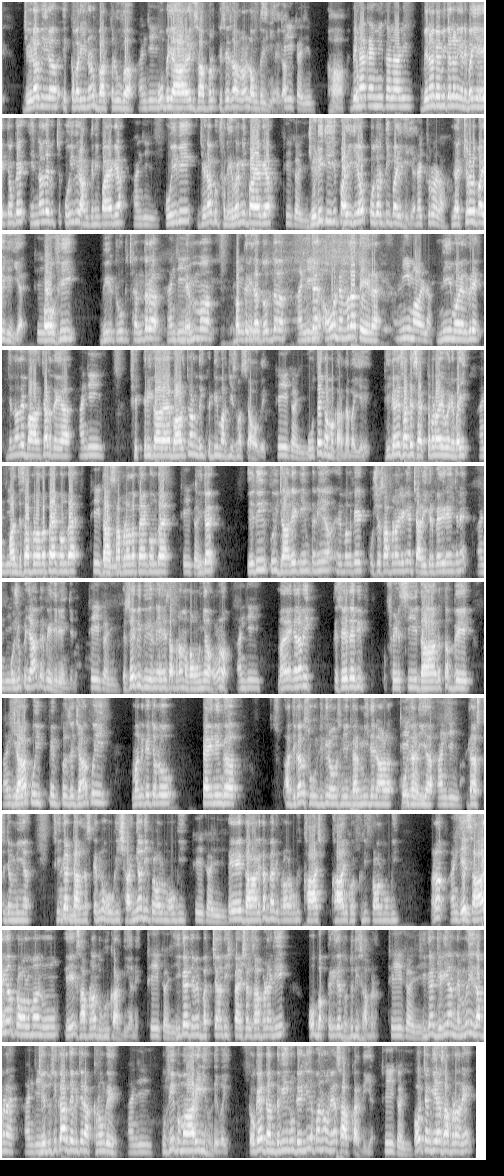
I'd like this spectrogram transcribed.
ਜਿਹੜਾ ਵੀਰ ਇੱਕ ਵਾਰੀ ਇਹਨਾਂ ਨੂੰ ਵਰਤ ਲੂਗਾ ਹਾਂਜੀ। ਉਹ ਬਾਜ਼ਾਰ ਵਾਲੀ ਸਾਬਣ ਕਿਸੇ ਹਿਸਾਬ ਨਾਲ ਲਾਉਂਦਾ ਹੀ ਨਹੀਂ ਹੈਗਾ। ਠੀਕ ਹੈ ਜੀ। ਹਾਂ ਬਿਨਾ ਕੈਮੀਕਲ ਵਾਲੀ। ਬਿਨਾ ਕੈਮੀਕਲ ਵਾਲੀਆਂ ਨੇ ਬਾਈ ਇਹ ਕਿਉਂਕਿ ਇਹਨਾਂ ਦੇ ਵਿੱਚ ਕੋਈ ਵੀ ਰੰਗ ਨਹੀਂ ਪਾਇਆ ਗਿਆ। ਹਾਂਜੀ। ਕੋਈ ਵੀ ਜਿਹੜਾ ਕੋਈ ਫਲੇਵਰ ਨਹੀਂ ਪਾਇਆ ਗਿਆ। ਠੀਕ ਹੈ ਜੀ। ਜਿਹੜੀ ਚੀਜ਼ ਪਾਈ ਗਈ ਆ ਉਹ ਕੁਦਰਤੀ ਪਾਈ ਗਈ ਹੈ ਨੈਚੁਰਲ ਆ। ਨੈਚੁਰਲ ਪਾਈ ਗਈ ਹੈ। ਕਾਫੀ ਬੀਟਰੂਟ ਚਕੰਦਰ ਹਾਂਜੀ। ਨਿੰਮ ਬੱਕਰੀ ਦਾ ਦੁੱਧ ਹਾਂਜੀ। ਠੀਕ ਹੈ ਉਹ ਨਿੰਮ ਦਾ ਤੇਲ ਹੈ ਨੀਮ ਆਇਲ ਨੀਮ ਆਇਲ ਵੀਰੇ ਜਿਨ੍ਹਾਂ ਦੇ ਵਾਲ ਝੜਦੇ ਆ। ਹਾਂਜੀ। ਛਿੱਕਰੀਕਾਰ ਹੈ ਵਾਲ ਝੜਨ ਦੀ ਕਿੱਡੀ ਮਰਜ਼ੀ ਸਮੱਸਿਆ ਹੋਵੇ। ਠੀਕ ਹੈ ਜੀ। ਉਹ ਤੇ ਕੰਮ ਕਰਦਾ ਬਾਈ ਇਹ। ਠੀਕ ਹੈ ਇਹ ਸਾਡੇ ਸੈੱਟ ਬਣਾਏ ਹੋਏ ਨੇ ਬਾਈ। ਹਾਂਜੀ। ਪੰਜ ਸਾਬਣਾਂ ਦਾ ਪੈਕ ਹੁੰਦਾ ਹੈ ਠੀਕ ਹੈ 10 ਸਾਬਣਾਂ ਦਾ ਪੈਕ ਹੁੰਦਾ ਹੈ। ਠੀਕ ਹੈ ਠੀਕ ਹੈ ਇਹਦੀ ਕੋਈ ਜ਼ਿਆਦਾ ਕੀਮਤ ਨਹੀਂ ਆ ਇਹ ਮਤਲਬ ਕਿ ਕੁਝ ਸਾਬਣਾਂ ਜਿਹੜੀਆਂ 40 ਕੁ ਰੁਪਏ ਦੀ ਰੇਂਜ ਨੇ ਹਾਂਜੀ। ਕੁਝ 50 ਕੁ ਰੁਪਏ ਦੀ ਰੇਂਜ ਨੇ। ਠੀਕ ਹੈ ਜੀ। ਕਿਸੇ ਵੀ ਵੀਰ ਨੇ ਇਹ ਸਾਬਣਾਂ ਮੰਗਾਉਣੀਆਂ ਹੋਣ ਹਾਂਜੀ। ਮੈਂ ਕਹਿੰਦਾ ਵੀ ਕਿਸੇ ਦੇ ਵੀ ਫਿਣਸੀ ਦਾਗ ਧੱਬੇ ਜਾਂ ਕੋਈ ਪਿੰਪਲਸ ਜਾਂ ਕੋਈ ਮੰਨ ਕੇ ਚਲੋ ਟੈਨਿੰਗ ਅੱਜ ਕੱਲ ਸੂਰਜ ਦੀ ਰੋਸ਼ਨੀ ਗਰਮੀ ਦੇ ਨਾਲ ਹੋ ਠੀਕ ਹੈ ਜਾਂਦੀ ਜੀ ਆ। ਹਾਂਜੀ। ਡਸਟ ਜੰਮੀ ਆ। ਠੀਕ ਆ ਡਲ ਸਕਿਨ ਹੋ ਗਈ ਛਾਈਆਂ ਦੀ ਪ੍ਰੋਬਲਮ ਹੋ ਗਈ। ਠੀਕ ਹੈ ਜੀ। ਤੇ ਦਾਗ ਧੱਬਿਆਂ ਦੀ ਪ੍ਰੋਬਲਮ ਹੋ ਗਈ ਖਾਜ ਖਾਜ ਖੁਰਕ ਦੀ ਪ੍ਰੋਬਲਮ ਹੋ ਗਈ। ਹਨਾ? ਹਾਂਜੀ। ਇਹ ਸਾਰੀਆਂ ਪ੍ਰੋਬਲਮਾਂ ਨੂੰ ਇਹ ਸਾਬਣਾ ਦੂਰ ਕਰਦੀਆਂ ਨੇ। ਠੀਕ ਹੈ ਜੀ। ਠੀਕ ਹੈ ਜਿਵੇਂ ਬੱਚਿਆਂ ਦੀ ਸਪੈਸ਼ਲ ਸਾਬਣ ਹੈਗੀ ਉਹ ਬੱਕਰੀ ਦੇ ਦੁੱਧ ਦੀ ਸਾਬਣ। ਠੀਕ ਹੈ ਜੀ। ਠੀਕ ਹੈ ਜਿਹੜੀ ਆ ਨਿੰਮ ਦੀ ਸਾਬਣ ਹੈ ਹਾਂਜੀ। ਜੇ ਤੁਸੀਂ ਘਰ ਦੇ ਵਿੱਚ ਰੱਖ ਲਓਗੇ ਹਾਂਜੀ। ਤੁਸੀਂ ਬਿਮਾਰ ਹੀ ਨਹੀਂ ਹੁੰਦੇ ਬਾਈ। ਕਿਉਂਕਿ ਗੰਦਗੀ ਨੂੰ ਡੇਲੀ ਆਪਾਂ ਨਹਾਉਣੇ ਆ ਸਾਫ਼ ਕਰਦੀ ਹੈ ਠੀਕ ਹੈ ਜੀ। ਬਹੁਤ ਚੰਗੀਆਂ ਸਾਬਣਾਂ ਨੇ।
